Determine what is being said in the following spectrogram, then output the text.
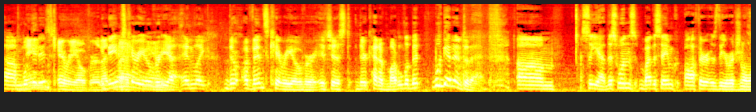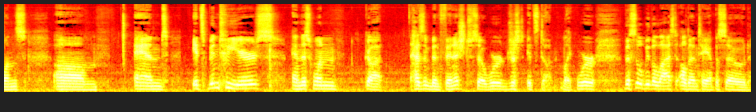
Um, we'll get Names into carry over. That's names right. carry over, yeah, and like their events carry over. It's just they're kind of muddled a bit. We'll get into that. Um, so yeah, this one's by the same author as the original ones, um, and it's been two years, and this one got hasn't been finished. So we're just it's done. Like we're this will be the last Al Dente episode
